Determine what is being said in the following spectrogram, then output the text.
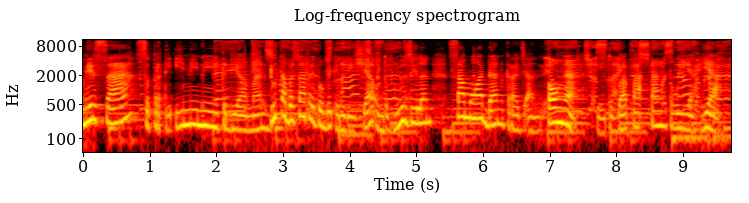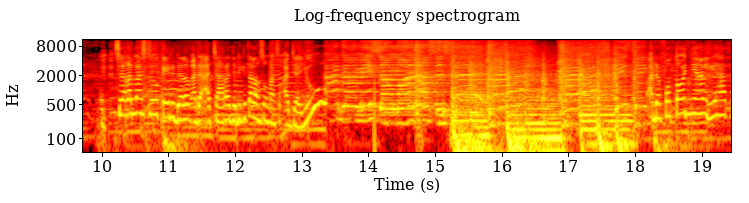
Pemirsa, seperti ini nih kediaman Duta Besar Republik Indonesia untuk New Zealand, Samoa dan Kerajaan Tonga, yaitu Bapak Tantowi Yahya. Eh, silakan masuk, kayak di dalam ada acara, jadi kita langsung masuk aja yuk. Ada fotonya, lihat.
